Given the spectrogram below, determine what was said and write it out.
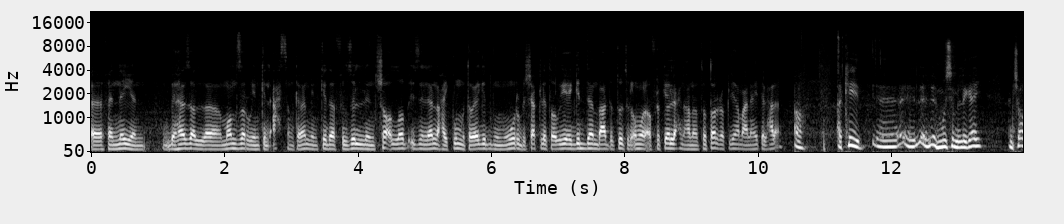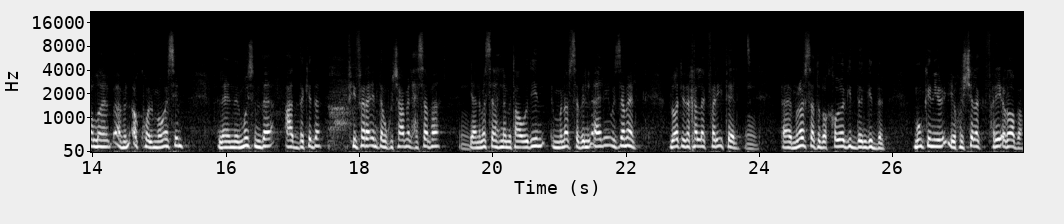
آه فنيا بهذا المنظر ويمكن أحسن كمان من كده في ظل إن شاء الله بإذن الله إنه هيكون متواجد جمهور بشكل طبيعي جدا بعد بطولة الأمم الأفريقية اللي إحنا هنتطرق ليها مع نهاية الحلقة. آه أكيد. آه، ال- ال- الموسم اللي جاي إن شاء الله يبقى من أقوى المواسم لأن الموسم ده عدى كده في فرق أنت ما كنتش عامل حسابها. يعني مثلا إحنا متعودين المنافسة بين الأهلي والزمالك. دلوقتي دخل لك فريق ثالث. آه، المنافسة هتبقى قوية جدا جدا. ممكن يخش لك فريق رابع.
